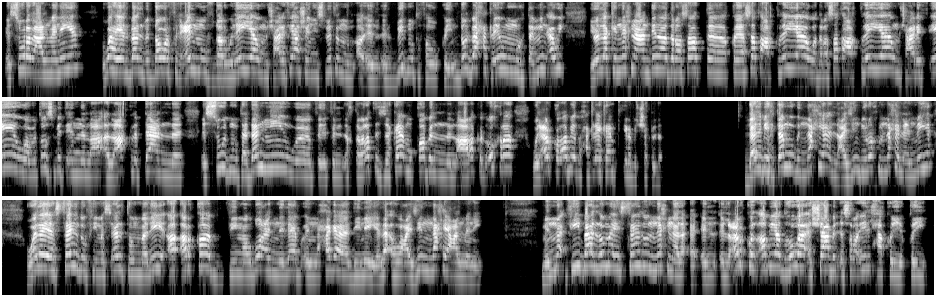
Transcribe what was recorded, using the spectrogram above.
الصورة العلمانية وهي بقى اللي بتدور في العلم وفي داروينية ومش عارف إيه عشان يثبتوا إن ال- ال- البيض متفوقين. دول بقى هتلاقيهم مهتمين قوي. يقول لك إن إحنا عندنا دراسات قياسات عقلية ودراسات عقلية ومش عارف إيه وبتثبت إن الع- العقل بتاع ال- السود متدني في الاختبارات الذكاء مقابل الأعراق الأخرى والعرق الأبيض وهتلاقي كلام كتيرة بالشكل ده. ده اللي بيهتموا بالناحية اللي عايزين بيروحوا من الناحية العلمية. ولا يستندوا في مسألة هم ليه أرقى في موضوع إن لا إن حاجة دينية. لا هو عايزين ناحيه علمانيه من في بقى اللي هم يستندوا إن إحنا لا ال- العرق الأبيض هو الشعب الإسرائيلي الحقيقي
